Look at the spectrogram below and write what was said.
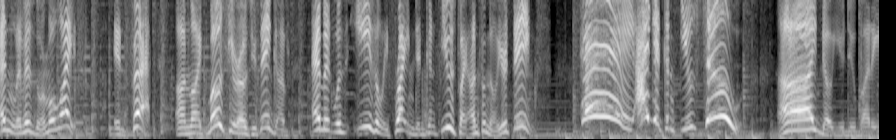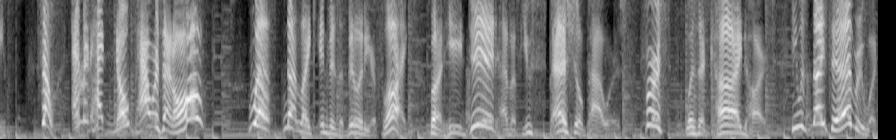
and live his normal life. In fact, unlike most heroes you think of, Emmett was easily frightened and confused by unfamiliar things. Hey, I get confused too. I know you do, buddy. So, Emmett had no powers at all? Well, not like invisibility or flying, but he did have a few special powers. First was a kind heart. He was nice to everyone,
